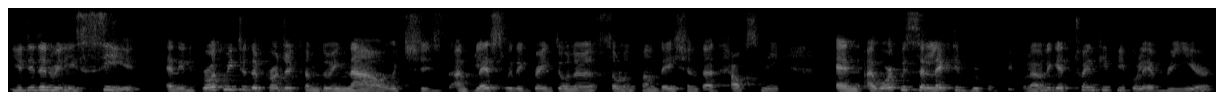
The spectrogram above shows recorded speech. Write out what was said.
you didn't really see it. And it brought me to the project I'm doing now, which is I'm blessed with a great donor, Solon Foundation, that helps me. And I work with a selective group of people. I only get 20 people every year.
